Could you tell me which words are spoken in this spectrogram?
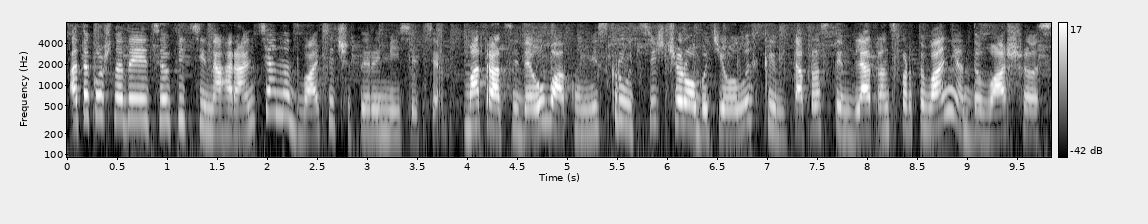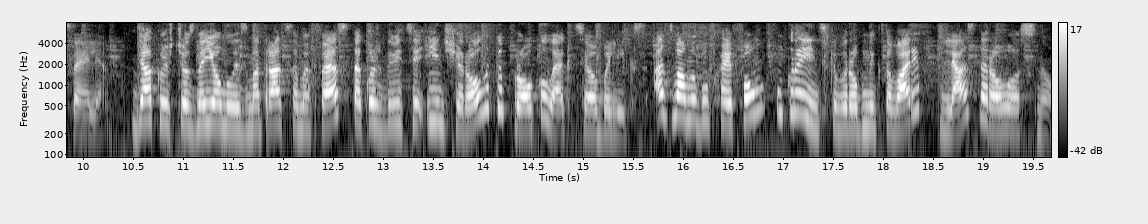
а також надається офіційна гарантія на 24 місяці. Матрац йде у вакуумній скрутці, що робить його легким та простим для транспортування до вашої оселі. Дякую, що знайомились з матрацами Фест. Також дивіться інші ролики про колекцію Обелікс. А з вами був Хайфом, український виробник товарів для здорового сну.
